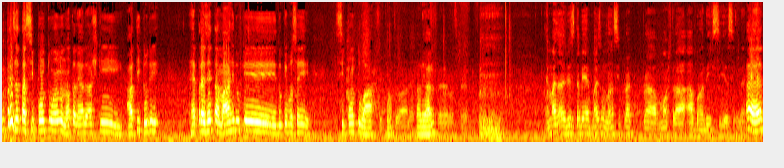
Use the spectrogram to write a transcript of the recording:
Não precisa estar se pontuando não, tá ligado? Eu acho que a atitude representa mais do que, do que você se pontuar. Se pontuar, né? Tá ligado? Fé, bota fé. É mais, às vezes também é mais um lance pra, pra mostrar a banda em si, assim, né? É,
